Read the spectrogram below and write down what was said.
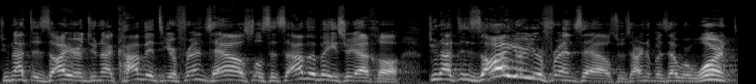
do not desire, do not covet your friend's house. Do not desire your friend's house. We're warned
